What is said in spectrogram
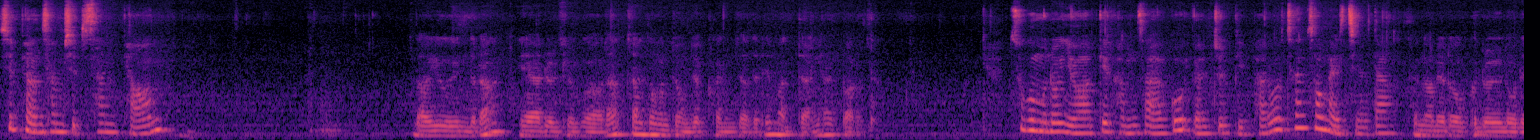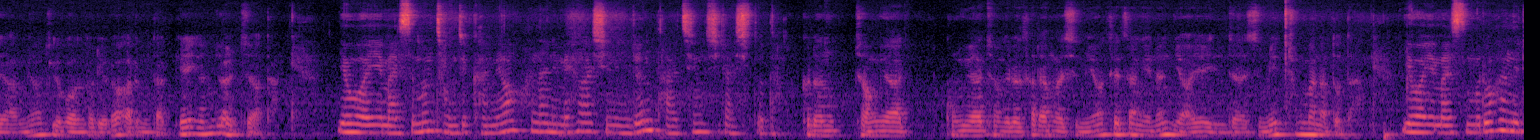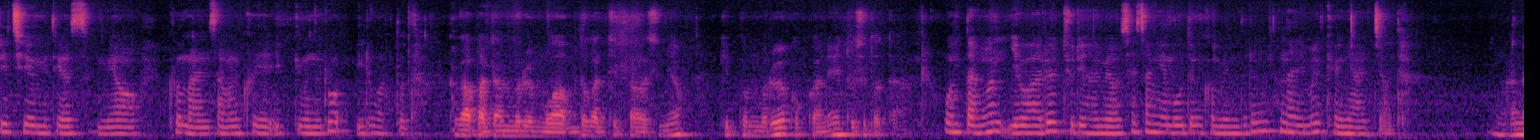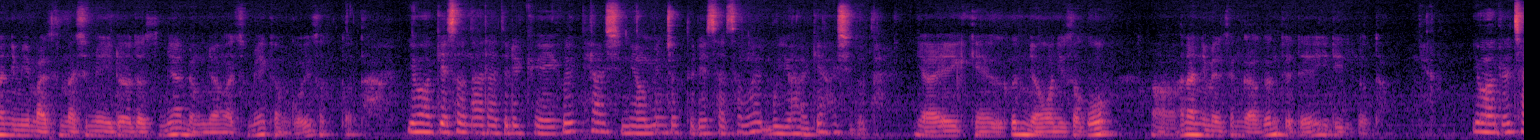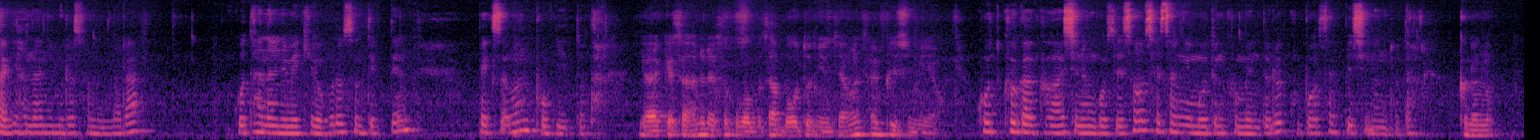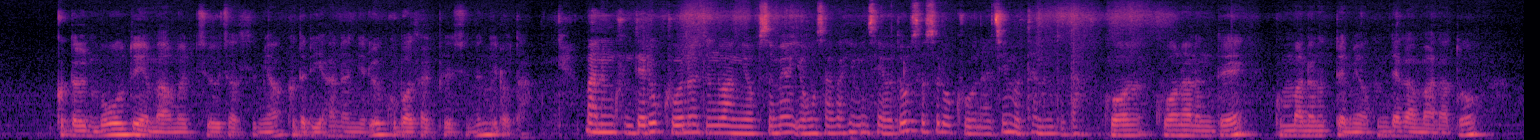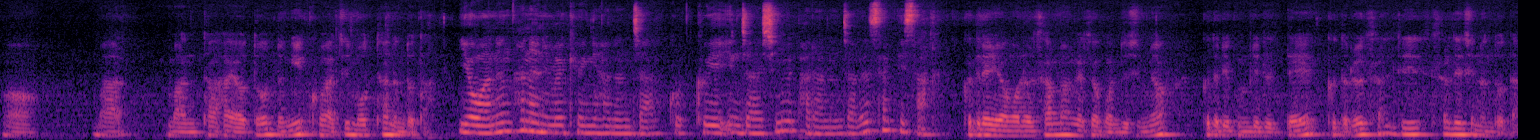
시편 33편. 너희 의인들아 예하를 즐거워하라. 찬송은 정직한 자들이 마땅히 할 바로다. 수금으로 여호와께 감사하고 열줄 비파로 찬송할지어다. 새 노래로 그를 노래하며 즐거운 소리로 아름답게 연주할지어다. 여호와의 말씀은 정직하며 하나님의 행하시는 일은 다 진실하시도다. 그는 정의와 공의와 정의를 사랑하시며 세상에는 여의 인자하심이 충만하도다 여호와의 말씀으로 하늘이 지음이 되었으며 그 만상을 그의 입기운으로 이루었도다. 그가 바닷물을 모아 무도같이 쌓으시며 깊은 물을 곳간에 두시도다. 온 땅은 여호와를 두려하며 세상의 모든 거민들은 하나님을 경외할지어다. 하나님이 말씀하심에 이루어졌으며 명령하심에 경고히 섰도다. 여호와께서 나라들의 계획을 피하시며 민족들의 사상을 무효하게 하시도다. 야의 계획은 영원히 서고 어, 하나님의 생각은 대대에 이르리로다. 여호와를 자기 하나님으로 삼은 나라 곧 하나님의 기업으로 선택된 백성은 복이 있도다. 여호와께서 하늘에서 굽어보사 모든 인생을 살피시며 곧 그가 거하시는 곳에서 세상의 모든 거민들을 굽어 살피시는도다. 그는 그들 모두의 마음을 지으셨으며 그들이 하는 일을 굽어 살피시는 이로다 많은 군대로 구원 얻은 왕이 없으며 용사가 힘을 세워도 스스로 구원하지 못하는도다. 구원, 구원하는데 군마는 헛되며 군대가 많아도 어, 마, 많다 하여도 능히 구하지 못하는도다. 여호와는 하나님을 경외하는 자 곧 그의 인자하심을 바라는 자를 살피사. 그들의 영혼을 사망에서 건지시며 그들이 굶주릴 때 그들을 살리, 살리시는도다.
